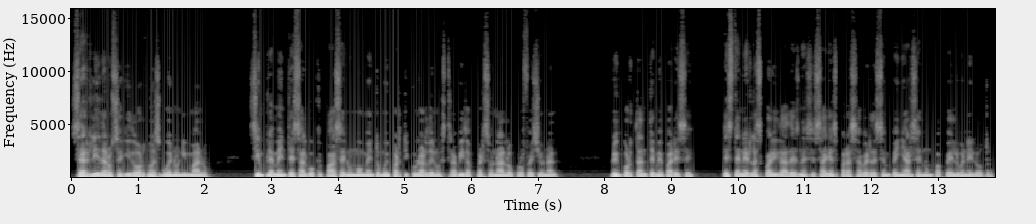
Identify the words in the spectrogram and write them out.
Ser líder o seguidor no es bueno ni malo, Simplemente es algo que pasa en un momento muy particular de nuestra vida personal o profesional. Lo importante, me parece, es tener las cualidades necesarias para saber desempeñarse en un papel o en el otro.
